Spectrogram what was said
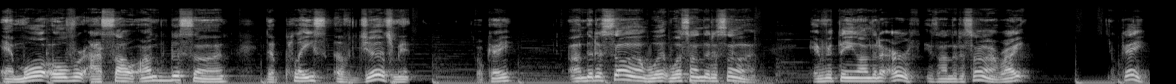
And moreover, I saw under the sun the place of judgment Okay? Under the sun, what, what's under the sun? Everything under the earth is under the sun, right? Okay.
